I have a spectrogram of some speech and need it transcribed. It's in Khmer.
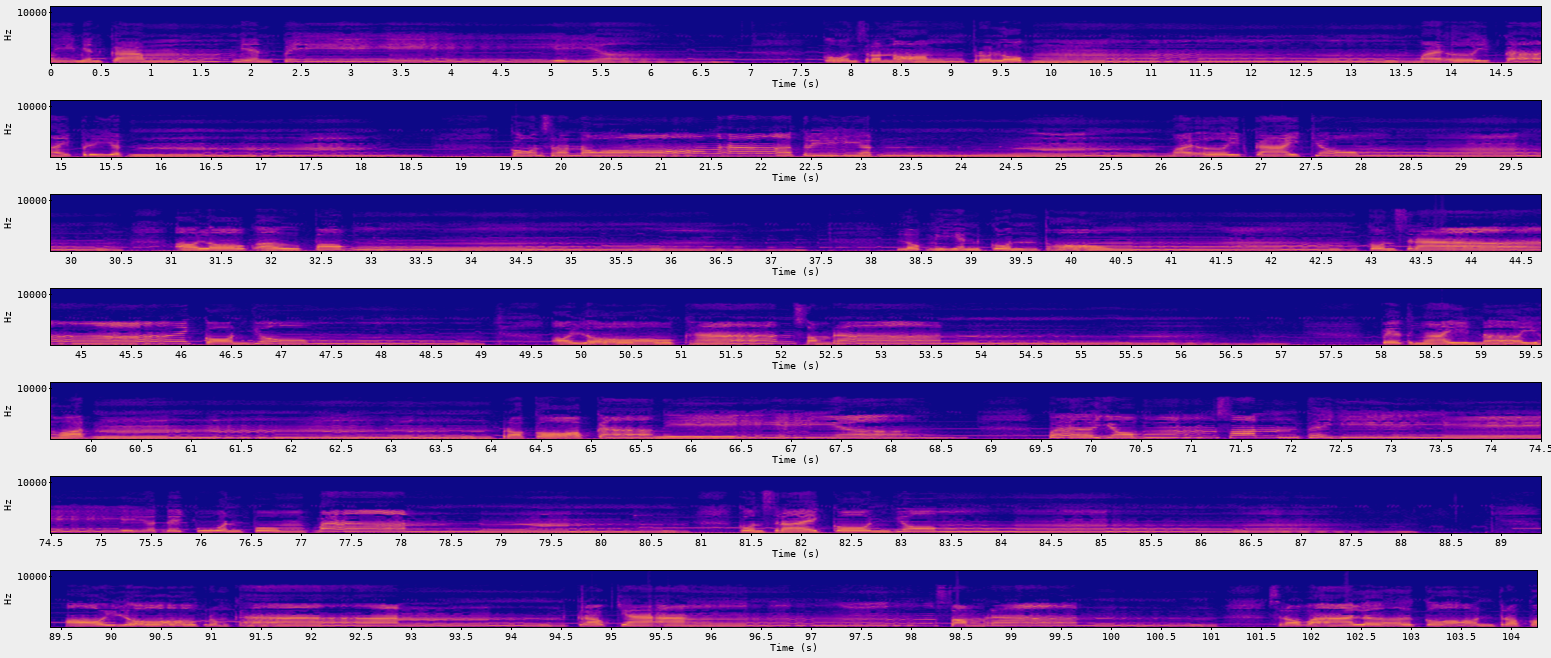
យមានកម្មមានពីកូនស្រណងប្រលប់ម៉ែអើយផ្កាយព្រាត កូនស្រណងអាត្រៀតម៉ែអើយផ្កាយចុំអលោកឪពុកលោកមានគុណធំកូនស្រាយកូនយំ ឲ្យលោកខានសម្រានពេលថ្ងៃនើយហត់ប្រកបការងារពេលយប់សន្ធាយាដេកពួនពុំបាន កូនស្រែកកូនយំឲ្យលោករំខានក្រោកចាអាំងសំរានស្រវាលើកូនត្រក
